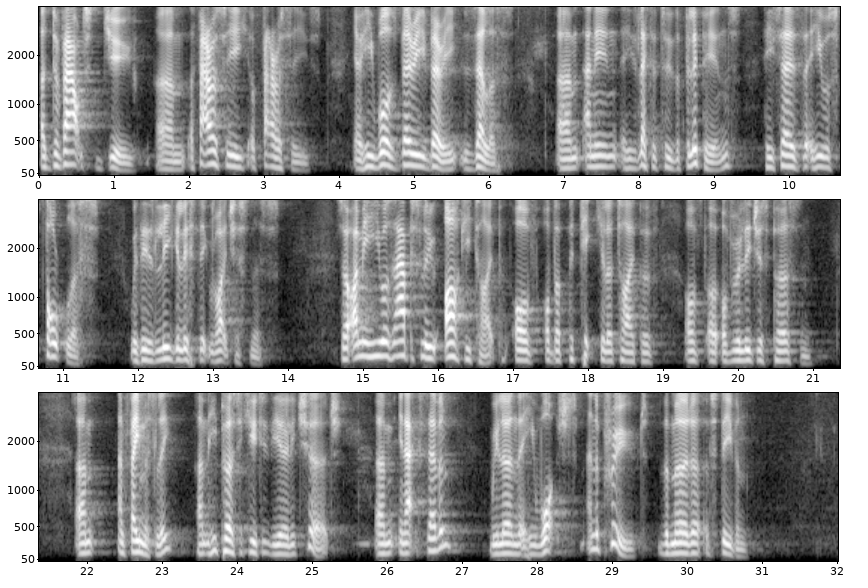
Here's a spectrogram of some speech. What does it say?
a devout Jew, um, a Pharisee of Pharisees. You know, he was very, very zealous. Um, and in his letter to the Philippians, he says that he was faultless with his legalistic righteousness. So, I mean, he was an absolute archetype of, of a particular type of, of, of religious person. Um, and famously, um, he persecuted the early church. Um, in Acts 7, we learn that he watched and approved the murder of Stephen.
